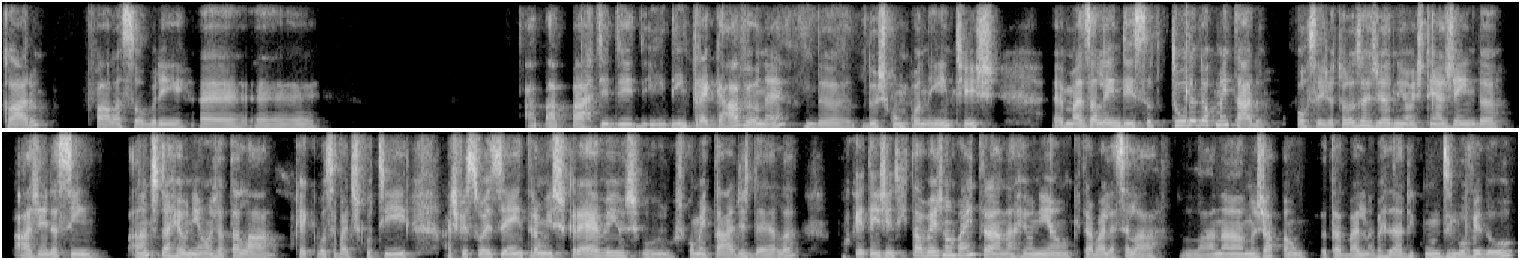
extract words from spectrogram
claro, fala sobre é, é, a, a, parte de, de, de entregável, né, de, dos componentes, é, mas além disso, tudo é documentado. Ou seja, todas as reuniões têm agenda, agenda sim, antes da reunião já está lá, o que é que você vai discutir. As pessoas entram e escrevem os, os, comentários dela, porque tem gente que talvez não vai entrar na reunião, que trabalha, sei lá, lá na, no Japão. Eu trabalho, na verdade, com um desenvolvedor,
